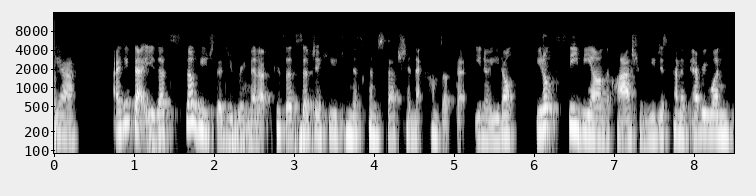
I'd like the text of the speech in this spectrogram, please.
Yeah, I think that that's so huge that you bring that up because that's such a huge misconception that comes up that you know you don't you don't see beyond the classroom. You just kind of everyone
